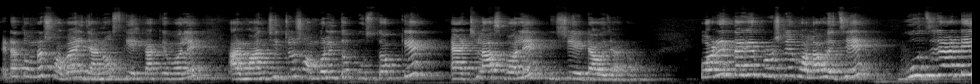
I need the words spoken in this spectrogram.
এটা তোমরা সবাই জানো, স্কেল কাকে বলে? আর মানচিত্র সম্বলিত পুস্তককে অ্যাটলাস বলে, নিশ্চয়ই এটাও জানো। পরের দাগের প্রশ্নে বলা হয়েছে, গুজরাটে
